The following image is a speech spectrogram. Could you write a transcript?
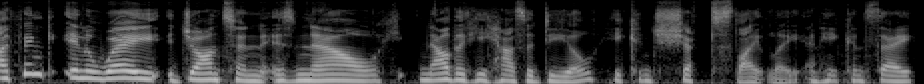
I think in a way Johnson is now now that he has a deal, he can shift slightly and he can say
